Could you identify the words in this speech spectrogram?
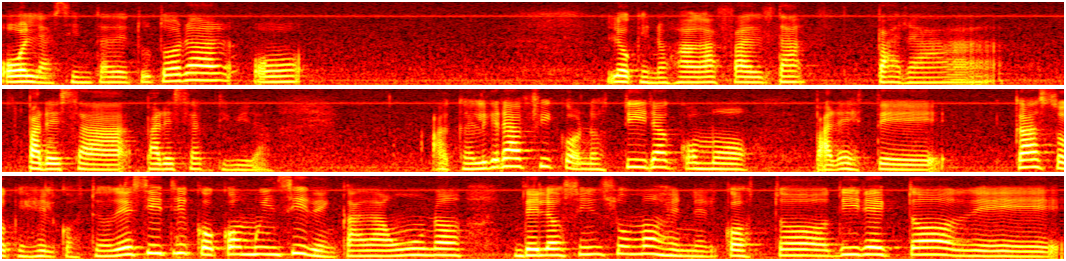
o la cinta de tutorar o lo que nos haga falta para, para, esa, para esa actividad. Acá el gráfico nos tira como para este caso que es el costeo de cítrico, cómo inciden cada uno de los insumos en el costo directo de,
